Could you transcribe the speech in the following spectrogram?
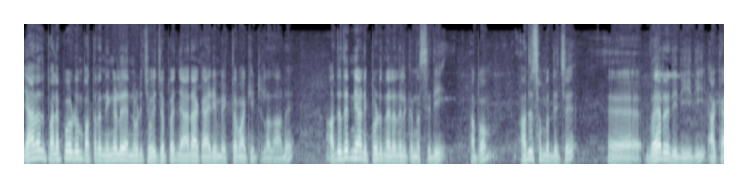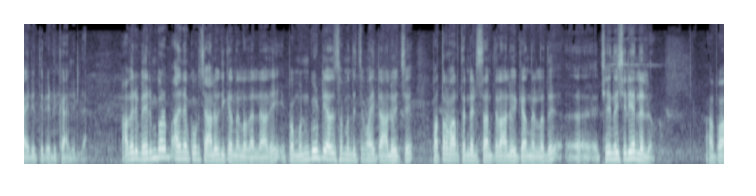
ഞാനത് പലപ്പോഴും പത്രം നിങ്ങൾ എന്നോട് ചോദിച്ചപ്പോൾ ഞാൻ ആ കാര്യം വ്യക്തമാക്കിയിട്ടുള്ളതാണ്. അത് തന്നെയാണ് ഇപ്പോഴും നിലനിൽക്കുന്ന സ്ഥിതി. അപ്പം അത് സംബന്ധിച്ച് വേറൊരു രീതി ആ കാര്യത്തിൽ എടുക്കാനില്ല. അവർ വരുമ്പോൾ അതിനെക്കുറിച്ച് ആലോചിക്കുക എന്നുള്ളതല്ലാതെ ഇപ്പം മുൻകൂട്ടി അത് സംബന്ധിച്ചുമായിട്ട് ആലോചിച്ച് പത്രവാർത്തന്റെ അടിസ്ഥാനത്തിൽ ആലോചിക്കുക എന്നുള്ളത് ചെയ്യുന്നത് ശരിയല്ലല്ലോ. അപ്പോൾ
